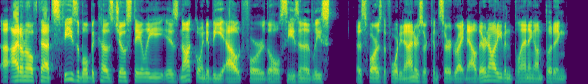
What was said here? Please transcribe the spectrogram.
I don't know if that's feasible because Joe Staley is not going to be out for the whole season, at least as far as the 49ers are concerned right now. They're not even planning on putting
